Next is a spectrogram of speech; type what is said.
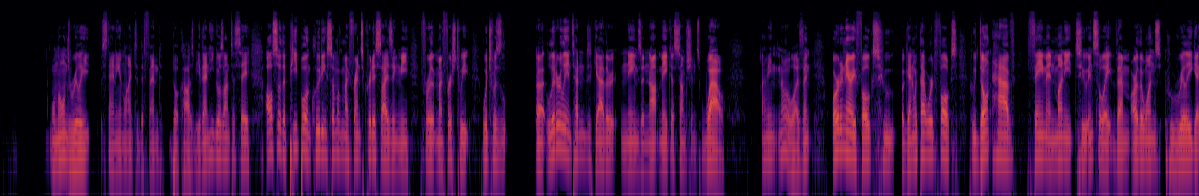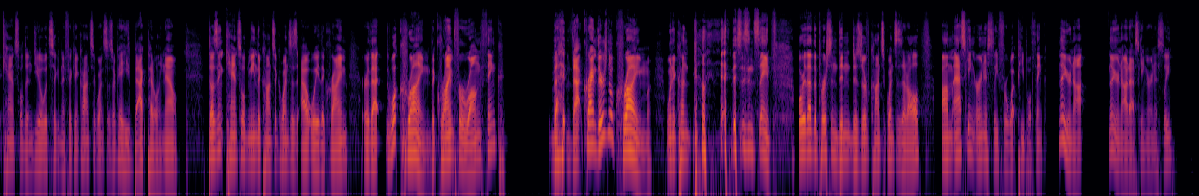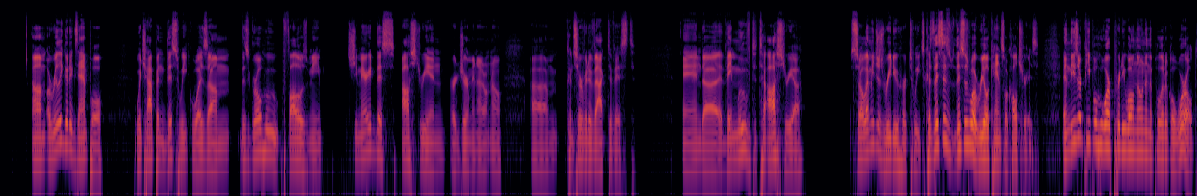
Well, no one's really standing in line to defend Bill Cosby. Then he goes on to say, also the people, including some of my friends, criticizing me for my first tweet, which was uh, literally intended to gather names and not make assumptions. Wow. I mean, no, it wasn't. Ordinary folks who, again with that word folks, who don't have fame, and money to insulate them are the ones who really get canceled and deal with significant consequences. Okay, he's backpedaling now. Doesn't canceled mean the consequences outweigh the crime? Or that what crime? The crime for wrong think? That that crime? There's no crime when it comes this is insane. Or that the person didn't deserve consequences at all. I'm asking earnestly for what people think. No, you're not. No, you're not asking earnestly. Um, a really good example, which happened this week, was um, this girl who follows me. She married this Austrian or German, I don't know, um, conservative activist, and uh, they moved to Austria. So let me just redo her tweets because this is this is what real cancel culture is, and these are people who are pretty well known in the political world.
